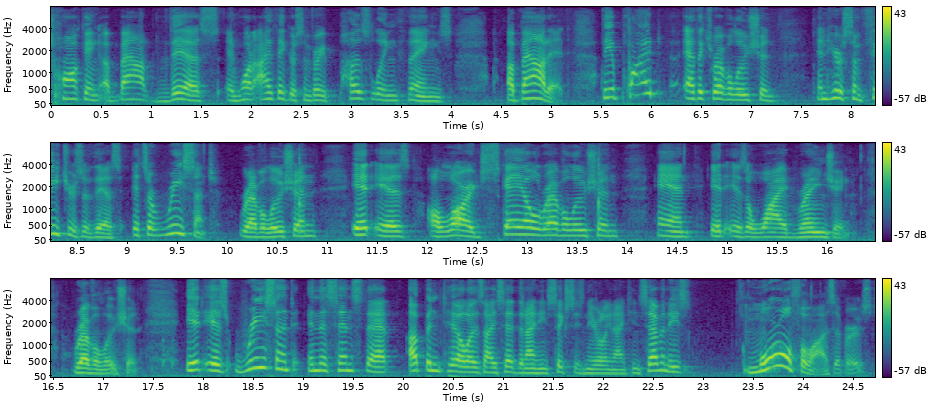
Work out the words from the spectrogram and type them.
talking about this and what I think are some very puzzling things about it. The applied ethics revolution, and here's some features of this it's a recent revolution, it is a large scale revolution, and it is a wide ranging revolution. It is recent in the sense that up until, as I said, the 1960s and the early 1970s, Moral philosophers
